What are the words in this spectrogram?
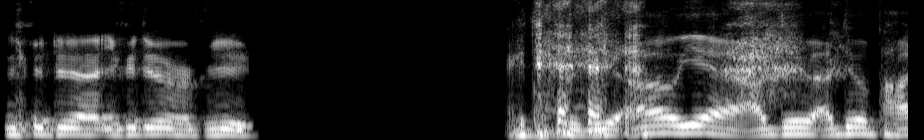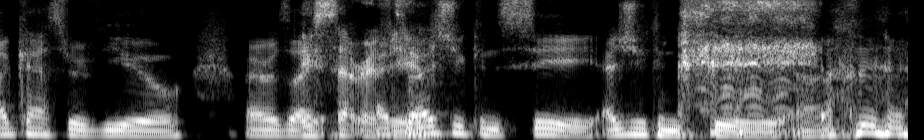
You could do a, you could do a review. I could do a review. oh yeah, I'll do I'll do a podcast review where I was like, set review." so as you can see, as you can see, uh,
